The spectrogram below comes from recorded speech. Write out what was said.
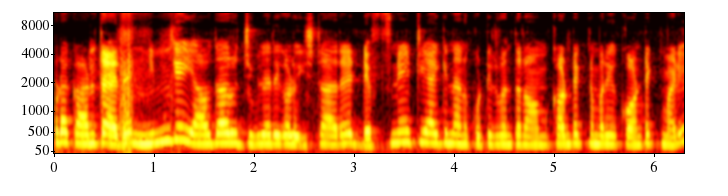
ಕೂಡ ಕಾಣ್ತಾ ಇದೆ. ನಿಮಗೆ ಯಾವ್ದಾದ್ರು ಜ್ಯುವೆಲರಿಗಳು ಇಷ್ಟ ಆದರೆ ಡೆಫಿನೆಟ್ಲಿ ಆಗಿ ನಾನು ಕೊಟ್ಟಿರುವಂಥ ನಾವು ಕಾಂಟ್ಯಾಕ್ಟ್ ನಂಬರಿಗೆ ಕಾಂಟ್ಯಾಕ್ಟ್ ಮಾಡಿ.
